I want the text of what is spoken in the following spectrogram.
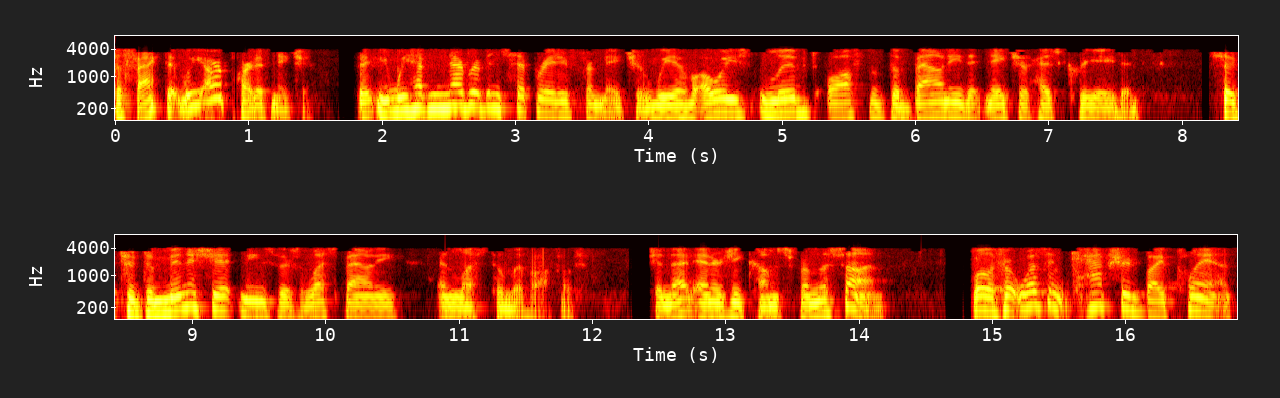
the fact that we are part of nature, that we have never been separated from nature. We have always lived off of the bounty that nature has created. So to diminish it means there's less bounty and less to live off of. And that energy comes from the sun. Well, if it wasn't captured by plants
